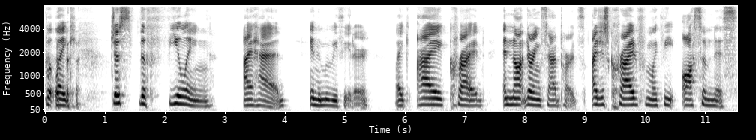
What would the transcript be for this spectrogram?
but like just the feeling I had in the movie theater like I cried and not during sad parts I just cried from like the awesomeness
